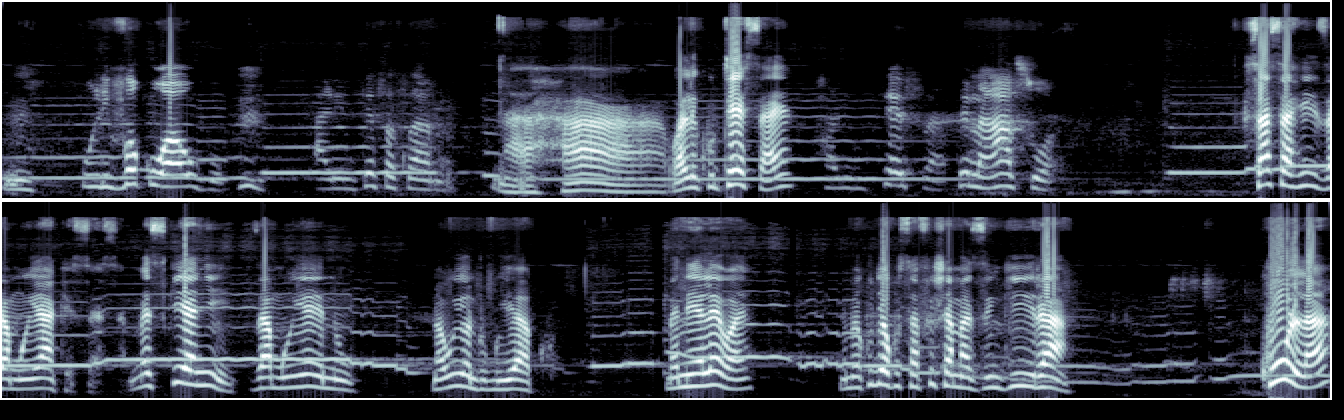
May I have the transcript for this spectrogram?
Hmm. Ulivyokuwa huko alinitesa sana. Aha, walikutesa eh? Alinitesa tena haswa. Sasa hii zamu yake sasa, mmesikia nyi? Zamu yenu na huyo ndugu yako, mmenielewa eh? Nimekuja kusafisha mazingira. Kula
